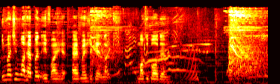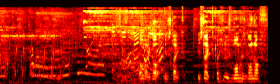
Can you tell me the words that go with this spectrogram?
Imagine what happened if I I managed to get like multiple of them. Oh my god, it's like it's like a huge bomb has gone off.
